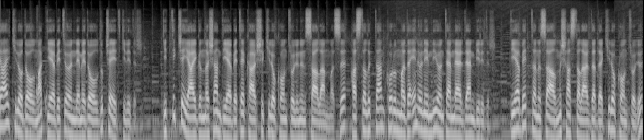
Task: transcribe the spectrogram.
İdeal kiloda olmak diyabeti önlemede oldukça etkilidir. Gittikçe yaygınlaşan diyabete karşı kilo kontrolünün sağlanması, hastalıktan korunmada en önemli yöntemlerden biridir. Diyabet tanısı almış hastalarda da kilo kontrolü,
